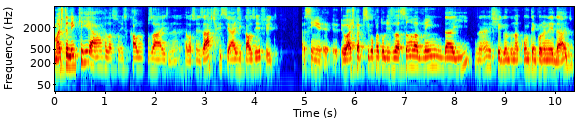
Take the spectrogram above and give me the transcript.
Mas também criar relações causais, né? Relações artificiais de causa e efeito. Assim, é, eu acho que a psicopatologização ela vem daí, né? Chegando na contemporaneidade,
